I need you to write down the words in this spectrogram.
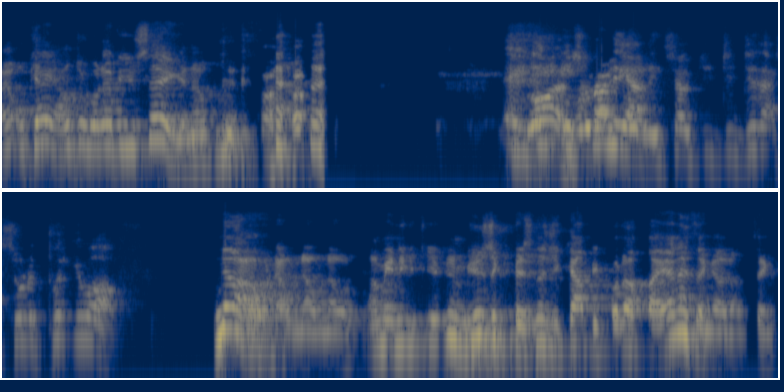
oh, okay, I'll do whatever you say, you know. it, it's funny, Ali. So did, did that sort of put you off? No, no, no, no. I mean, if you're in the music business, you can't be put off by anything. I don't think.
